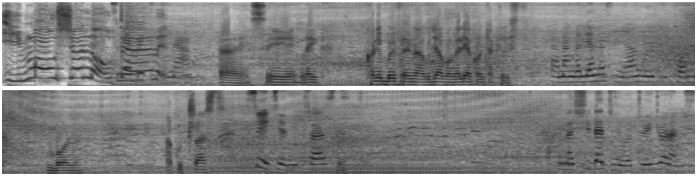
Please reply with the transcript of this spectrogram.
Emotional, damage damn see it. simu yangu. Like kwani boyfriend anakuja kuangalia contact list Anaangalianga simu yangu every corner. mbona akutrust Si eti ni trust. Kuna shida jini watu wengi wananisumbua.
